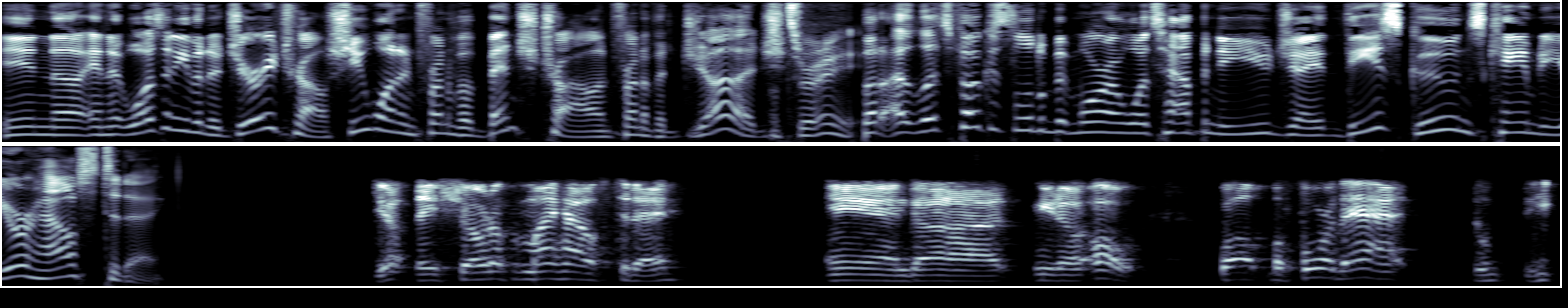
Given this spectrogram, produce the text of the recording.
In uh, and it wasn't even a jury trial. She won in front of a bench trial in front of a judge. That's right. But uh, let's focus a little bit more on what's happened to you, Jay. These goons came to your house today. Yep, they showed up at my house today, and uh, you know, oh, well, before that, he-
